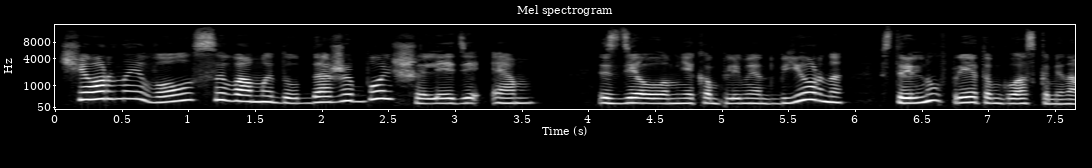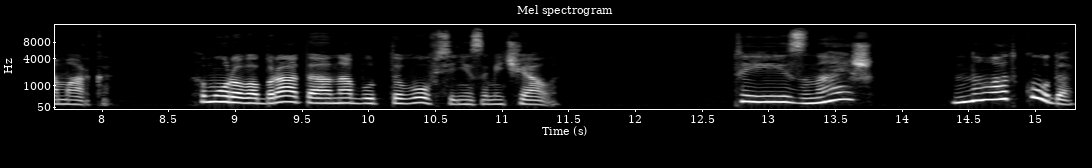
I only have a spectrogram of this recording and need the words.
«Черные волосы вам идут даже больше, леди М», — сделала мне комплимент Бьорна, стрельнув при этом глазками на Марка. Хмурого брата она будто вовсе не замечала. «Ты знаешь? Но откуда?»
